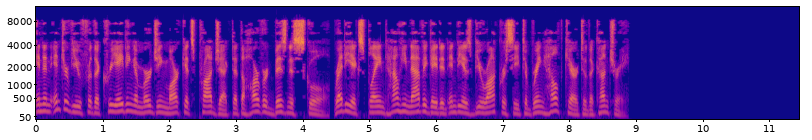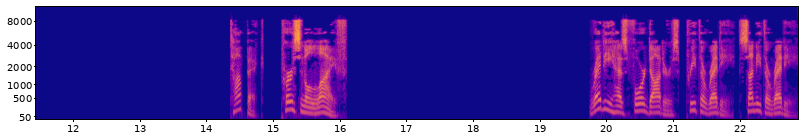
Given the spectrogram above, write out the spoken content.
In an interview for the Creating Emerging Markets project at the Harvard Business School, Reddy explained how he navigated India's bureaucracy to bring healthcare to the country. Personal life Reddy has four daughters, Preetha Reddy, Sunitha Reddy,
